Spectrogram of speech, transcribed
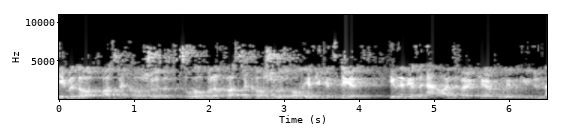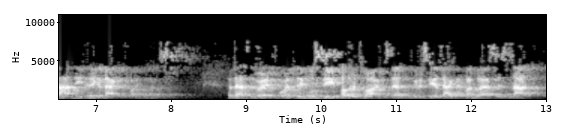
even though a chaser kosher is a psul, but a chaser kosher is only if you can see it. Even if you have to analyze it very carefully, but you do not need to take a magnifying glass. Now that's a very important thing. We'll see other times that we're going to see a magnifying glass is not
